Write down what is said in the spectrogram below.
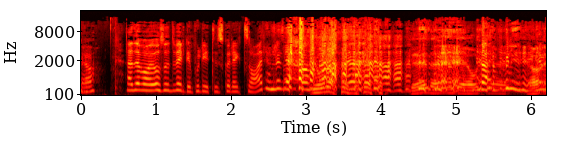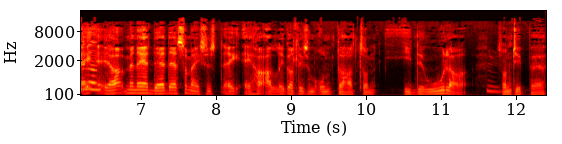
Ja. Liksom. Nei, det var jo også et veldig politisk korrekt svar. liksom. Jo da, det er det. Men det er også, ja, jeg, sånn- ja, men det er det, som jeg syns jeg, jeg har aldri gått liksom rundt og hatt sånn ideoler. Sånn type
